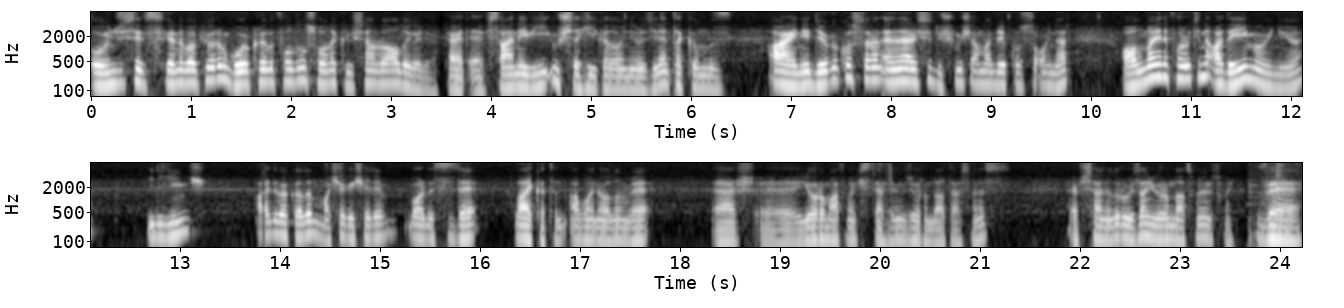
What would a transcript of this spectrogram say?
Oyuncu istatistiklerine bakıyorum. Gol kralı Foden sonra Cristiano Ronaldo geliyor. Evet efsanevi 3 dakikada oynuyoruz yine takımımız aynı. Diego Costa'nın enerjisi düşmüş ama Diego Costa oynar. Almanya'nın forvetini Adeyemi oynuyor. İlginç. Hadi bakalım maça geçelim. Bu arada siz de like atın, abone olun ve eğer e, yorum atmak isterseniz yorumda atarsanız Efsane olur o yüzden yorum da atmayı unutmayın. Ve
